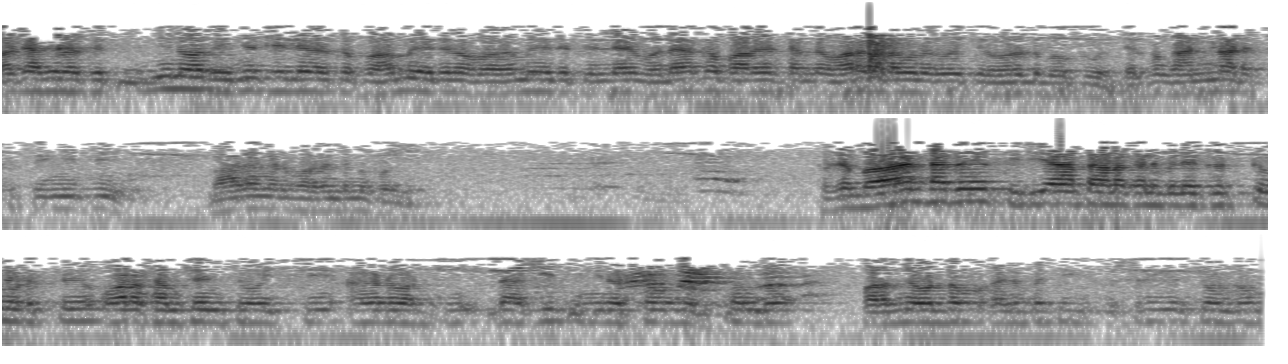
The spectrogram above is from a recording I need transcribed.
പക്ഷെ അതിനൊക്കെ തിഞ്ഞിനോ തിരിഞ്ഞിട്ടില്ല ഒക്കെ ഫഹം ചെയ്തിനോ ഫഹം ചെയ്തിട്ടില്ല മുലൊക്കെ പറഞ്ഞിട്ടെന്നെ വേറെ കടവ് ചോദിച്ചു ഓരോട്ട് പോക്ക് പോയി ചിലപ്പം കണ്ണടച്ച് തിങ്ങിച്ച് ബാലങ്ങൾ പറഞ്ഞിട്ട് പോയി. പക്ഷെ വേണ്ടത് തിരിയാത്ത ആളെ കലമ്പിലേക്ക് ഇട്ടുകൊടുത്ത് ഓരോ സംശയം ചോദിച്ച് അങ്ങോട്ട് ഇതാക്കി തിങ്ങിനെടുത്തോണ്ട് എടുത്തോണ്ടും പറഞ്ഞുകൊണ്ടും അതിനെപ്പറ്റി വിശദീകരിച്ചുകൊണ്ടും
